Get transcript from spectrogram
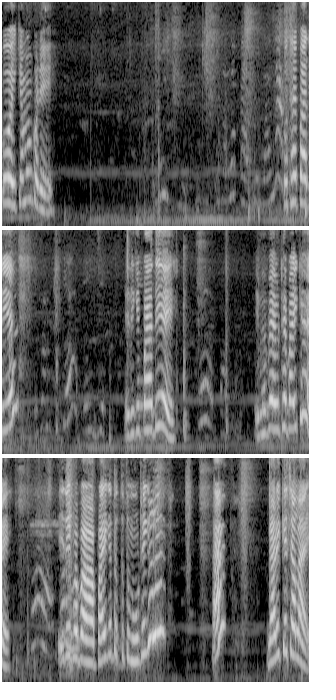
কই, কেমন করে? কোথায় পা দিয়ে? এদিকে পা দিয়ে। এভাবে উঠে বাইকে? এরে বাবা, বাইকে তো তো তুমি উঠে গেলে? হ্যাঁ? গাড়ি কে চালায়?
